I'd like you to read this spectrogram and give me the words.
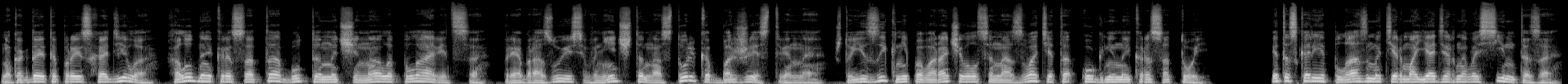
но когда это происходило, холодная красота будто начинала плавиться, преобразуясь в нечто настолько божественное, что язык не поворачивался назвать это огненной красотой. Это скорее плазма термоядерного синтеза,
